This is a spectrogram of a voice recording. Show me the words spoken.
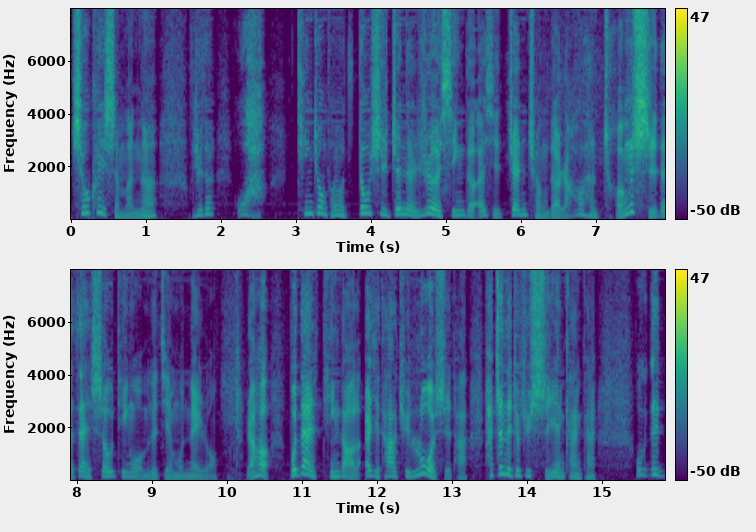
羞愧什么呢？我觉得哇，听众朋友都是真的热心的，而且真诚的，然后很诚实的在收听我们的节目内容，然后不但听到了，而且他要去落实它，他真的就去实验看看。我呃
